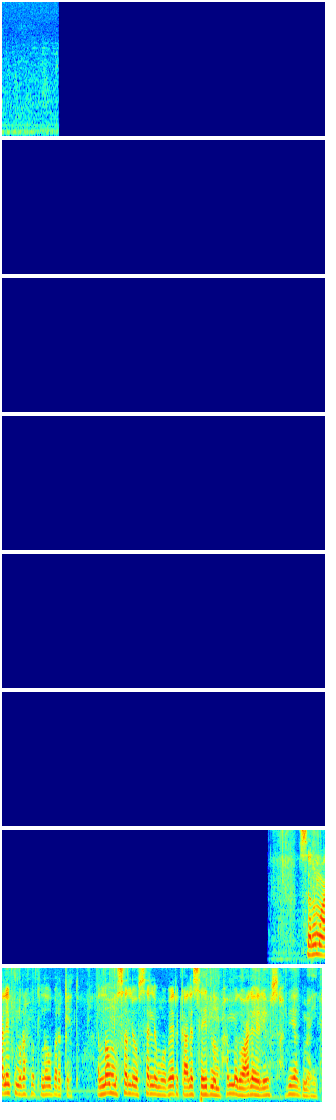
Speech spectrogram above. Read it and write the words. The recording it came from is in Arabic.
السلام عليكم ورحمة الله وبركاته. اللهم صل وسلم وبارك على سيدنا محمد وعلى آله وصحبه أجمعين.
